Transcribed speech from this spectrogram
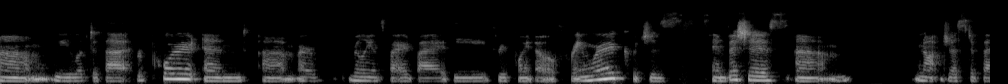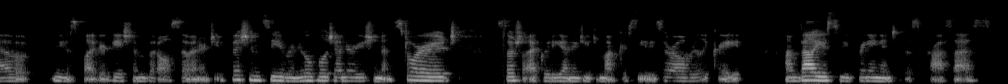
Um, we looked at that report and um, are really inspired by the 3.0 framework, which is ambitious, um, not just about municipal aggregation, but also energy efficiency, renewable generation and storage, social equity, energy democracy. These are all really great um, values to be bringing into this process.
